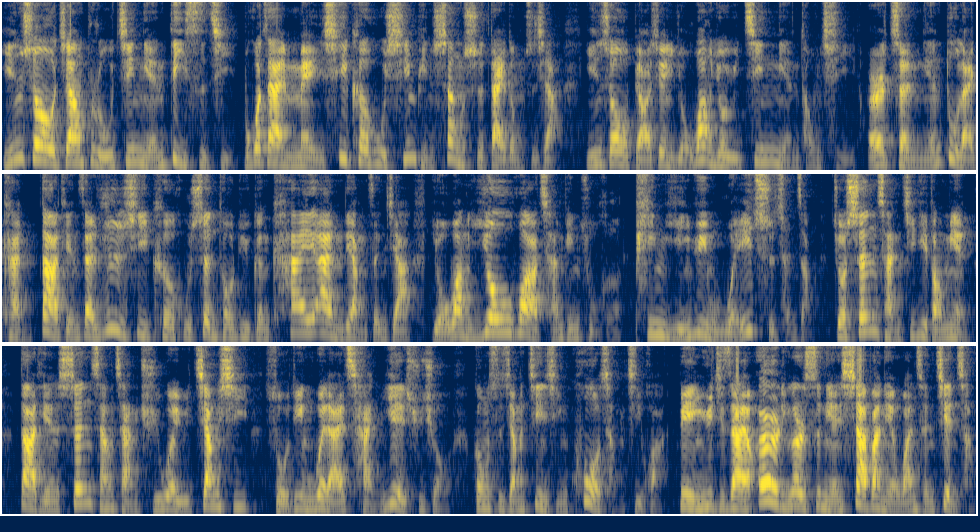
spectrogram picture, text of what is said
营收将不如今年第四季。不过，在美系客户新品上市带动之下，营收表现有望优于今年同期。而整年度来看，大田在日系客户渗透率跟开案量增加，有望优化产品组合，拼营运维持成长。就生产基地方面，大田生产厂区位于江西，锁定未来产业需求，公司将进行扩厂计划，并预计在二零二四年下半年完成建厂，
